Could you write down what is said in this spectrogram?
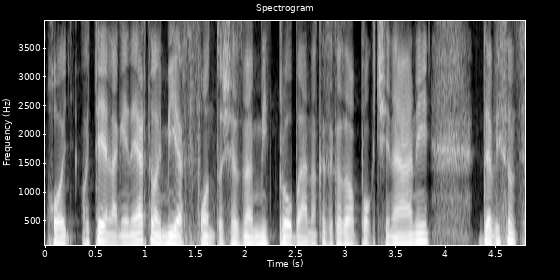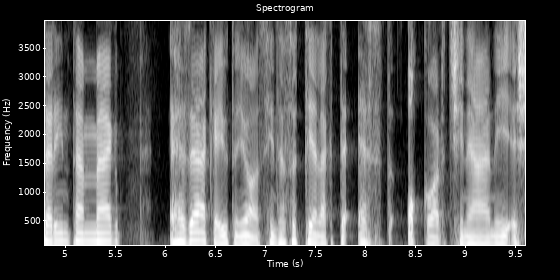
hogy, hogy tényleg én értem, hogy miért fontos ez, meg mit próbálnak ezek az appok csinálni, de viszont szerintem meg ehhez el kell jutni olyan szinthez, hogy tényleg te ezt akar csinálni, és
